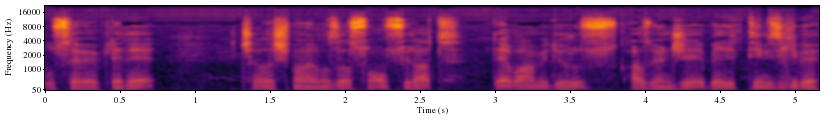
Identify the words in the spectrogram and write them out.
Bu sebeple de çalışmalarımıza son sürat devam ediyoruz. Az önce belirttiğimiz gibi.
